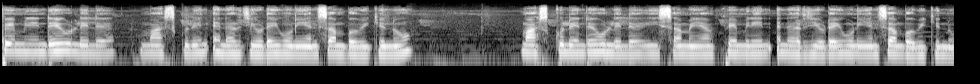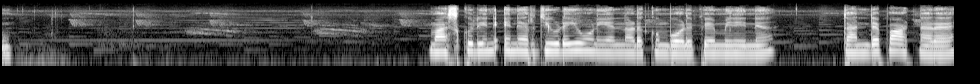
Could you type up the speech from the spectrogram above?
ഫെമിനിന്റെ ഉള്ളിൽ മാസ്കുലിൻ എനർജിയുടെ യൂണിയൻ സംഭവിക്കുന്നു. മാസ്കുലിന്റെ ഉള്ളിൽ ഈ സമയം ഫെമിനിൻ എനർജിയുടെ യൂണിയൻ സംഭവിക്കുന്നു. മാസ്കുലിൻ എനർജിയുടെ യൂണിയൻ നടക്കുമ്പോൾ ഫെമിനിന് തന്റെ പാർട്ട്ണറെ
